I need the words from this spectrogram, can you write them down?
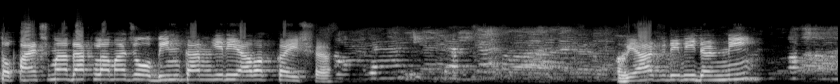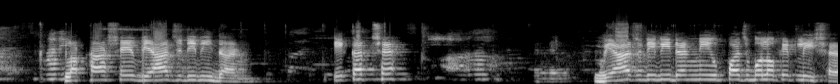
તો પાંચમા દાખલામાં જો બિન કામગીરી આવક કઈ છે? વ્યાજ ડિવિડન્ડની? લખાશે વ્યાજ ડિવિડન્ડ. એક જ છે? વ્યાજ ડિવિડન્ડની ઉપજ બોલો કેટલી છે?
